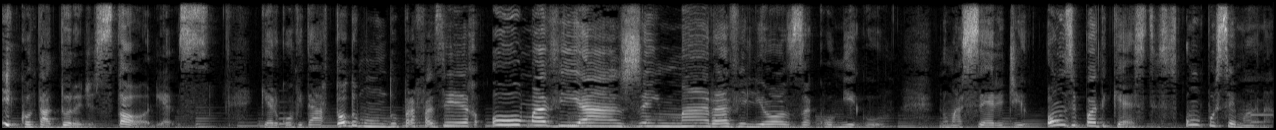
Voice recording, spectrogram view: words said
e contadora de histórias. Quero convidar todo mundo para fazer uma viagem maravilhosa comigo, numa série de 11 podcasts, um por semana,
